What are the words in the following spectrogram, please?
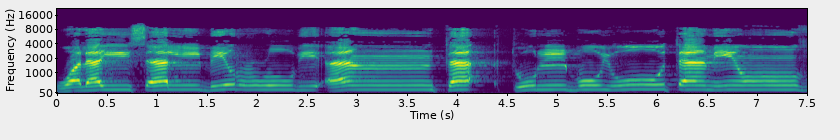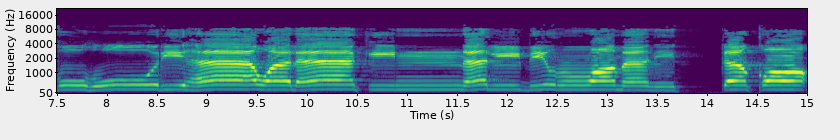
وليس البر بان تاتوا البيوت من ظهورها ولكن البر من اتقى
